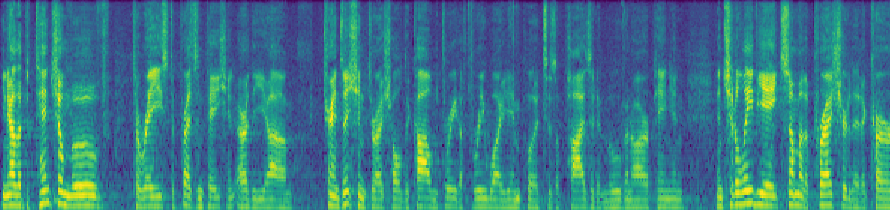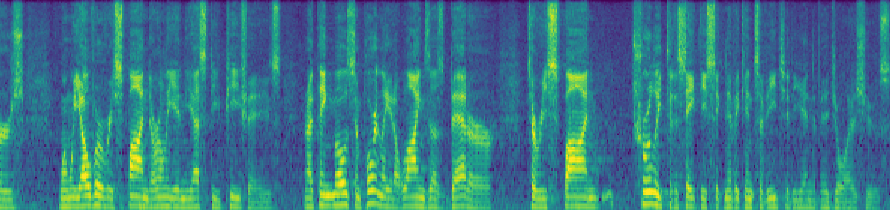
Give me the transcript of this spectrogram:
You know, the potential move to raise the presentation, or the um, transition threshold to column three to three white inputs is a positive move in our opinion, and should alleviate some of the pressure that occurs when we over-respond early in the SDP phase. And I think most importantly, it aligns us better to respond truly to the safety significance of each of the individual issues.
